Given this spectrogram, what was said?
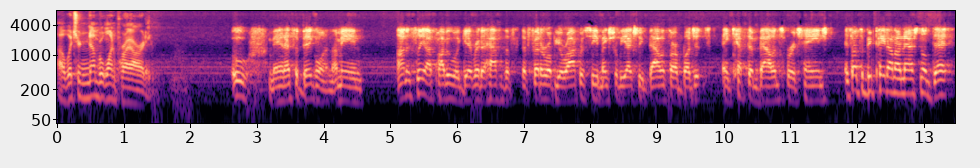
Uh, what's your number one priority? Ooh, man, that's a big one. I mean, honestly, I probably would get rid of half of the, the, federal bureaucracy, make sure we actually balance our budgets and kept them balanced for a change, and start to be paid on our national debt.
